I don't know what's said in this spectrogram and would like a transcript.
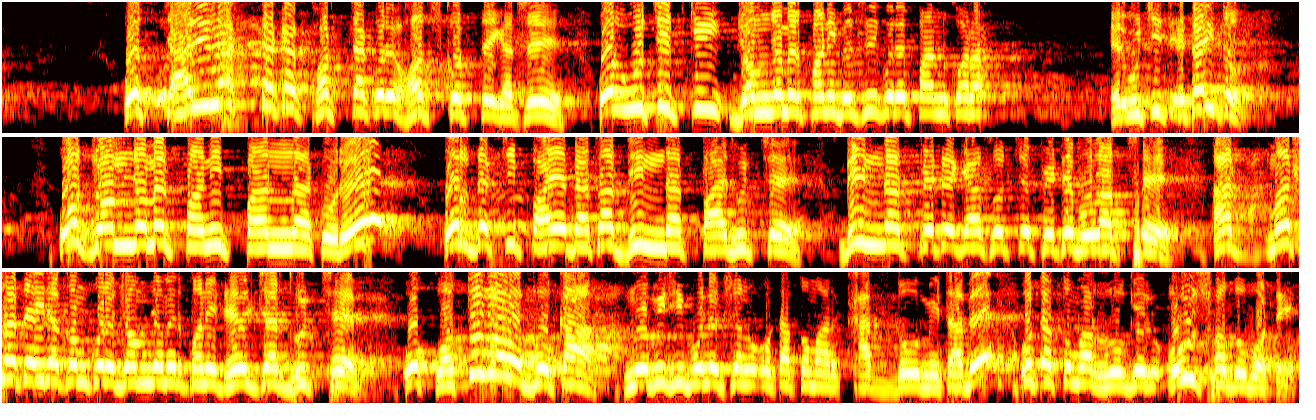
ও চারি লাখ টাকা খরচা করে হজ করতে গেছে। ওর উচিত কি জমজমের পানি বেশি করে পান করা? এর উচিত এটাই তো। ও জমজমের পানি পান না করে ওর দেখছি পায়ে ব্যথা, দিন রাত পায়ে ধুচ্ছে, দিন রাত পেটে গ্যাস হচ্ছে, পেটে বোলাচ্ছে, আর মাথাতে এইরকম করে জমজমের পানি ঢেলছে আর ধুচ্ছে। ও কত বড় বোকা। নবীজি বলেছেন, ওটা তোমার খাদ্য মেটাবে, ওটা তোমার রোগের ঔষধও বটে।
